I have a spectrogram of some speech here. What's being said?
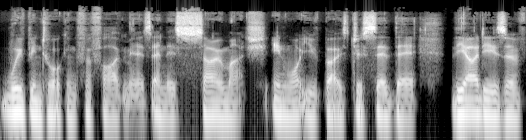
we've been talking for five minutes and there's so much in what you've both just said there. The ideas of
